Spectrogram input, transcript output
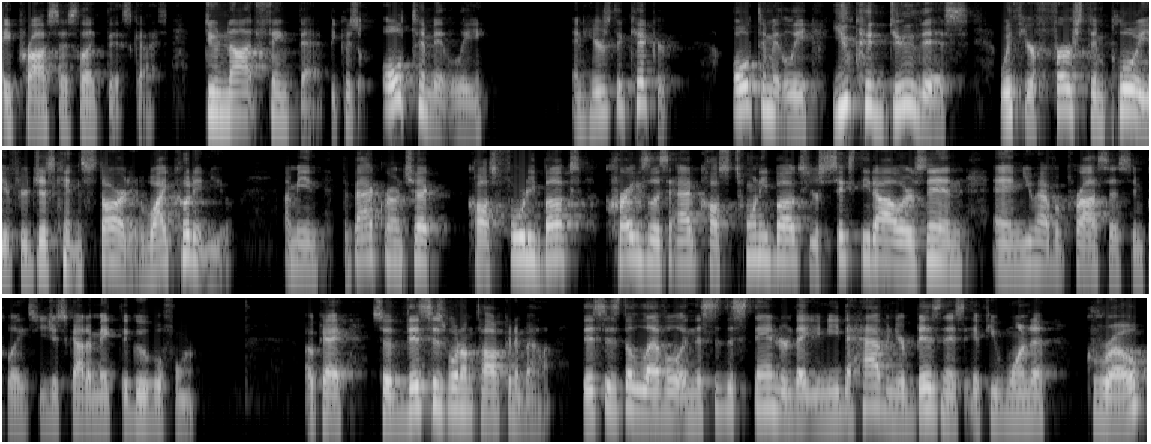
a process like this, guys. Do not think that because ultimately, and here's the kicker ultimately, you could do this with your first employee if you're just getting started. Why couldn't you? I mean, the background check costs 40 bucks, Craigslist ad costs 20 bucks, you're $60 in and you have a process in place. You just got to make the Google form. Okay? So this is what I'm talking about. This is the level and this is the standard that you need to have in your business if you want to grow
